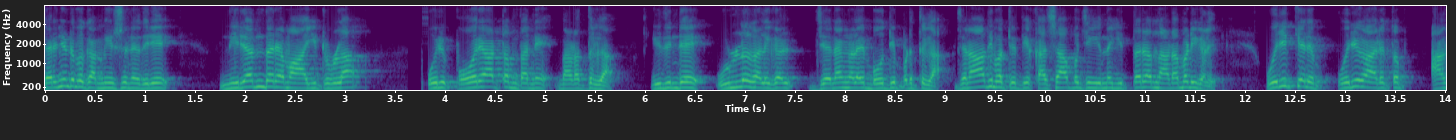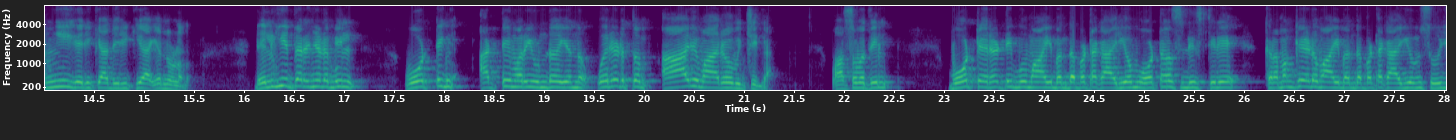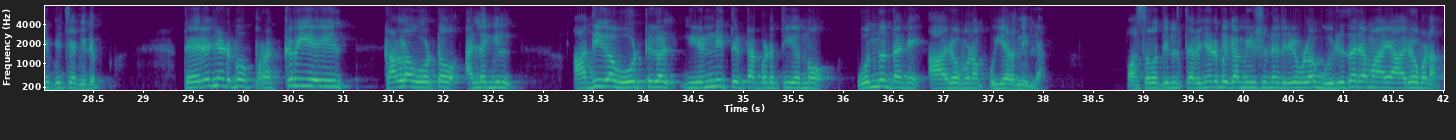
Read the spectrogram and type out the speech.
തെരഞ്ഞെടുപ്പ് കമ്മീഷനെതിരെ നിരന്തരമായിട്ടുള്ള ഒരു പോരാട്ടം തന്നെ നടത്തുക. ഇതിന്റെ ഉള്ളുകളികൾ ജനങ്ങളെ ബോധ്യപ്പെടുത്തുക. ജനാധിപത്യത്തെ കശാപ്പ് ചെയ്യുന്ന ഇത്തരം നടപടികളിൽ ഒരിക്കലും ഒരു കാലത്തും അംഗീകരിക്കാതിരിക്കുക എന്നുള്ളത്. ഡൽഹി തെരഞ്ഞെടുപ്പിൽ വോട്ടിംഗ് അട്ടിമറിയുണ്ട് എന്ന് ഒരിടത്തും ആരും ആരോപിച്ചില്ല. വാസ്തവത്തിൽ വോട്ട് ഇരട്ടിപ്പുമായി ബന്ധപ്പെട്ട കാര്യവും വോട്ടേഴ്സ് ലിസ്റ്റിലെ ക്രമക്കേടുമായി ബന്ധപ്പെട്ട കാര്യവും സൂചിപ്പിച്ചെങ്കിലും തെരഞ്ഞെടുപ്പ് പ്രക്രിയയിൽ കള്ള വോട്ടോ അല്ലെങ്കിൽ അധിക വോട്ടുകൾ എണ്ണിത്തിട്ടപ്പെടുത്തിയെന്നോ ഒന്നും തന്നെ ആരോപണം ഉയർന്നില്ല. വാസ്തവത്തിൽ തെരഞ്ഞെടുപ്പ് കമ്മീഷനെതിരെയുള്ള ഗുരുതരമായ ആരോപണം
